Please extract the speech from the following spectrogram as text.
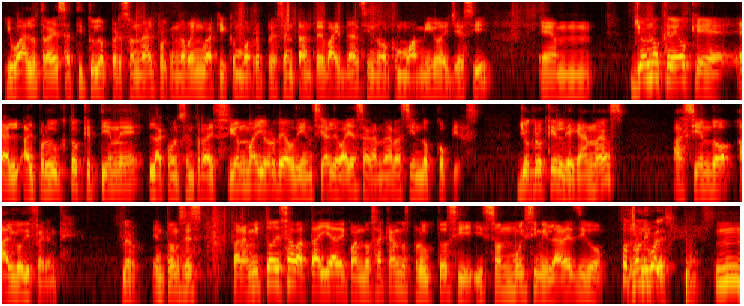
igual otra vez a título personal, porque no vengo aquí como representante de ByteDance, sino como amigo de Jesse, em, yo no creo que al, producto que tiene la concentración mayor de audiencia le vayas a ganar haciendo copias. Yo creo que le ganas haciendo algo diferente. Claro. Entonces, para mí toda esa batalla de cuando sacan los productos y, y son muy similares, digo... No, son mm, iguales. mm,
